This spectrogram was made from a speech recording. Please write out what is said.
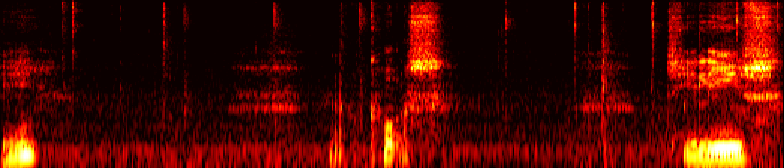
Okay. And of course, tea leaves.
